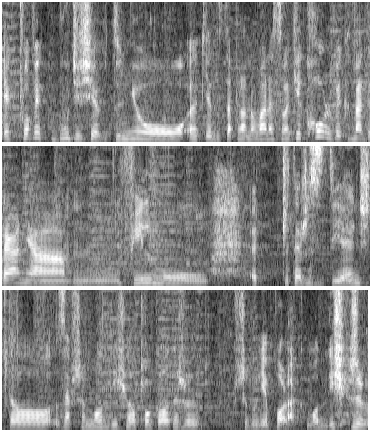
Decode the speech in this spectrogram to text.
Jak człowiek budzi się w dniu, e, kiedy zaplanowane są jakiekolwiek nagrania mm, filmu e, czy też zdjęć, to zawsze modli się o pogodę, żeby szczególnie Polak modli się, żeby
